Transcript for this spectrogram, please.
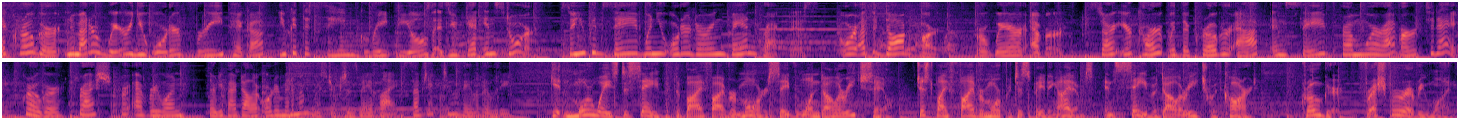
At Kroger, no matter where you order free pickup, you get the same great deals as you'd get in store. So you can save when you order during band practice, or at the dog park, or wherever. Start your cart with the Kroger app and save from wherever today. Kroger, fresh for everyone. $35 order minimum, restrictions may apply, subject to availability. Get more ways to save at the Buy Five or More Save $1 each sale. Just buy five or more participating items and save a dollar each with card. Kroger, fresh for everyone.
